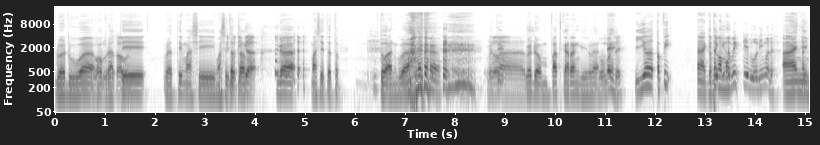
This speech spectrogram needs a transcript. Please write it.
Dua-dua. Oh 22 berarti berarti masih masih, Masih tetap 23. enggak masih tetap tuan gua. berarti Jelas. gua 24 sekarang gila. 24 eh, ya? Iya, tapi nah kita tapi, ngomong tapi kayak 25 dah. anjing.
